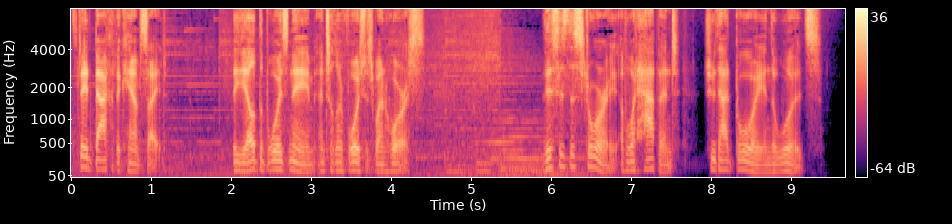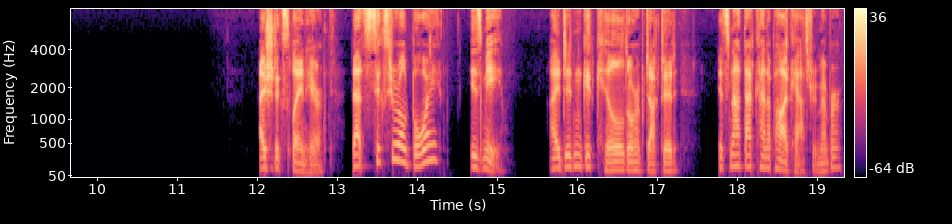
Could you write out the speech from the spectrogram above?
stayed back at the campsite. They yelled the boy's name until their voices went hoarse. This is the story of what happened to that boy in the woods. I should explain here that six year old boy is me. I didn't get killed or abducted. It's not that kind of podcast, remember?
